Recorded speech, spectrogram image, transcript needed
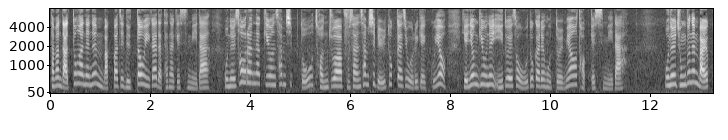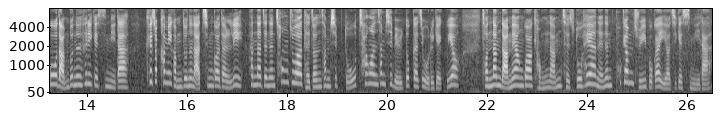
다만 낮 동안에는 막바지 늦더위가 나타나겠습니다. 오늘 서울 한낮 기온 30도, 전주와 부산 31도까지 오르겠고요. 예년 기온을 2도에서 5도가량 웃돌며 덥겠습니다. 오늘 중부는 맑고 남부는 흐리겠습니다. 쾌적함이 감도는 아침과 달리 한낮에는 청주와 대전 30도, 창원 31도까지 오르겠고요. 전남 남해안과 경남, 제주도 해안에는 폭염주의보가 이어지겠습니다.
